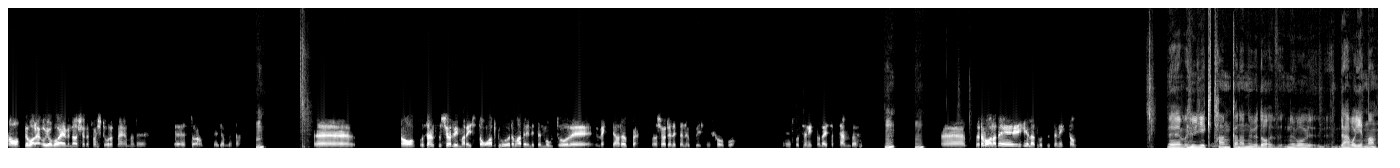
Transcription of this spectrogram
Ja, det var det. Och jag var även där och körde första året med, men det, det står jag Jag glömde det. Mm. Eh, ja, och sen så körde vi Mariestad på, de hade en liten motorvecka där uppe. Jag körde en liten uppvisningsshow på eh, 2019 där i september. Mm. Mm. Eh, så det var det hela 2019. Eh, hur gick tankarna nu då? Nu var, det här var ju innan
